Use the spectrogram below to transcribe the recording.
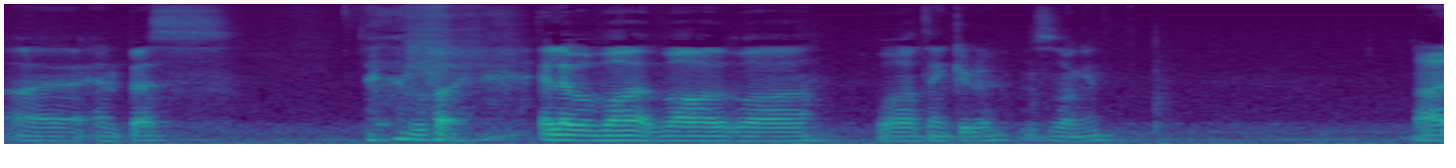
Eh, NPS Eller hva, hva, hva, hva tenker du om sesongen? Nei,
